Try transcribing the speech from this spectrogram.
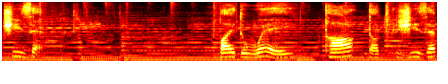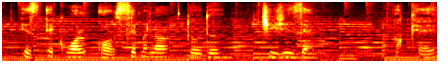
.gzip by the way tar.gzip is equal or similar to the gzip okay.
